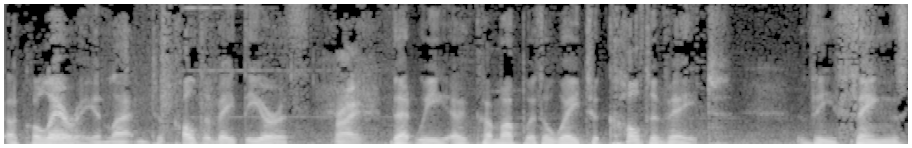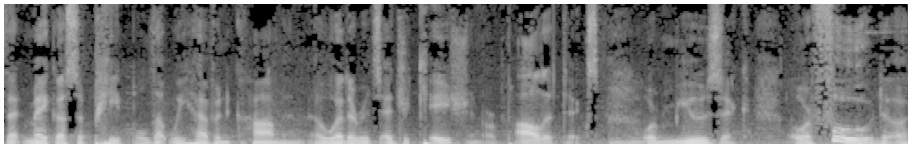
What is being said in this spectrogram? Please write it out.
uh, colere in Latin, to cultivate the earth. Right. That we uh, come up with a way to cultivate the things that make us a people that we have in common, uh, whether it's education or politics or music or food, uh,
